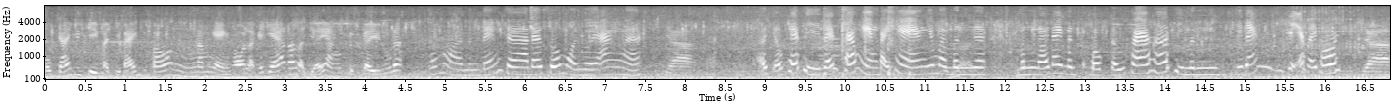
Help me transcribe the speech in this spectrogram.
Một trái chuối chiên mà chị bán chỉ có 5 ngàn thôi là cái giá đó là dễ ăn cực kỳ luôn đó. Đúng rồi mình bán cho đa số mọi người ăn mà. Dạ. Ở chỗ khác thì bán 6 ngàn 7 ngàn nhưng mà mình mình ở đây mình bột tự pha hết thì mình chỉ bán rẻ vậy thôi. Dạ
